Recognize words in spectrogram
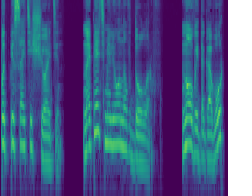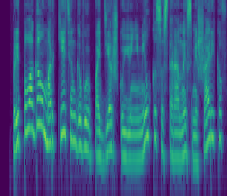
подписать еще один на 5 миллионов долларов. Новый договор предполагал маркетинговую поддержку Юнимилка со стороны смешариков,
